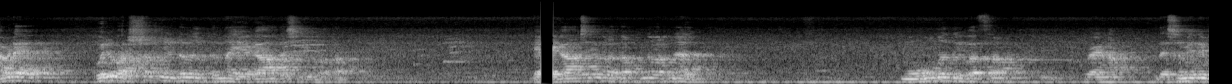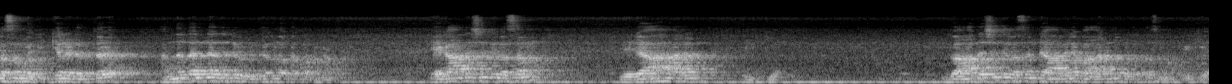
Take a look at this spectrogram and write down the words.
അവിടെ ഒരു വർഷം നീണ്ടു നിൽക്കുന്ന ഏകാദശി വ്രതം. ഏകാദശി വ്രതം എന്ന് പറഞ്ഞാൽ മൂന്ന് ദിവസം വേണം. ദശമി ദിവസം ഒരിക്കലെടുത്ത് അന്ന് തന്നെ അതിന്റെ ഒരുക്കങ്ങളൊക്കെ തുടങ്ങണം. ഏകാദശി ദിവസം നിരാഹാരം ഇരിക്കുക. ദ്വാദശി ദിവസം രാവിലെ പാരണ കൊടുത്ത് സമർപ്പിക്കുക.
